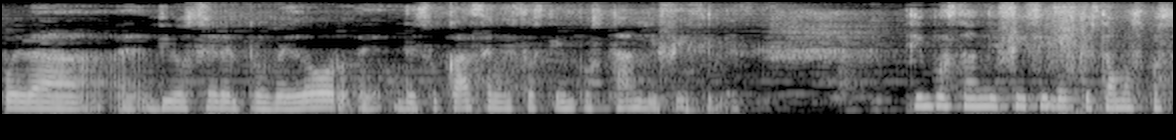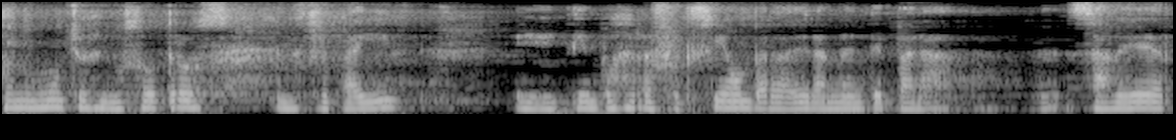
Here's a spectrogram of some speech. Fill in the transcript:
pueda eh, Dios ser el proveedor eh, de su casa en estos tiempos tan difíciles. Tiempos tan difíciles que estamos pasando muchos de nosotros en nuestro país, eh, tiempos de reflexión verdaderamente para saber,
